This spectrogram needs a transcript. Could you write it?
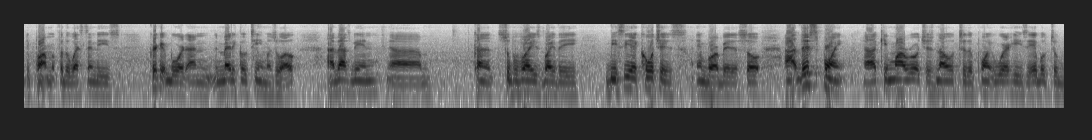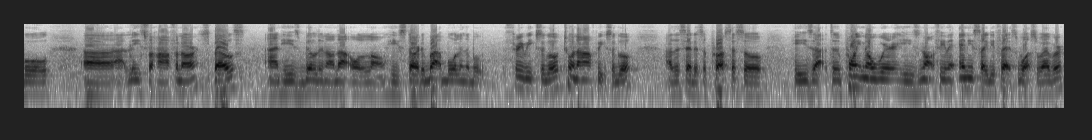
department for the West Indies cricket board and the medical team as well, and that's being um, kind of supervised by the BCA coaches in Barbados. So at this point, uh, Kemar Roach is now to the point where he's able to bowl uh, at least for half an hour spells, and he's building on that all along. He started back bowling about three weeks ago, two and a half weeks ago. As I said, it's a process. So he's at the point now where he's not feeling any side effects whatsoever,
